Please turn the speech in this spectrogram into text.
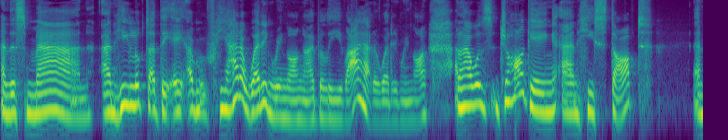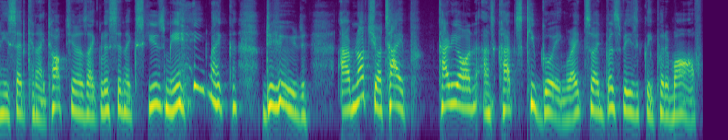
and this man, and he looked at the, I mean, he had a wedding ring on, I believe. I had a wedding ring on. And I was jogging and he stopped and he said, Can I talk to you? And I was like, Listen, excuse me. like, dude, I'm not your type. Carry on and keep going, right? So I just basically put him off.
